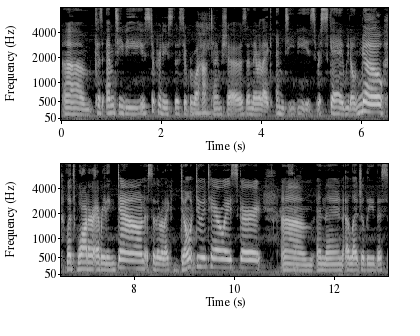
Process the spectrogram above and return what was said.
because MTV used to produce the Super Bowl Right. halftime shows, and they were like, MTV is risque. We don't know. Let's water everything down. So they were like, don't do a tearaway skirt. Um, and then allegedly, this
